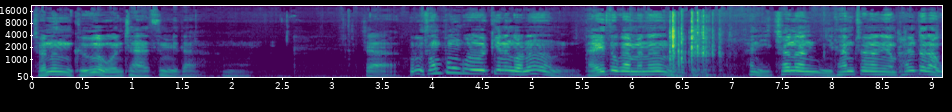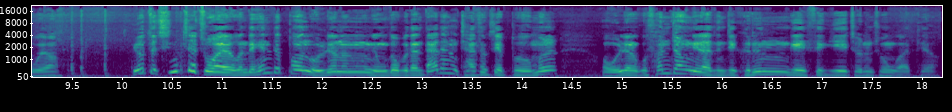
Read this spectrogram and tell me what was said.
저는 그걸 원치 않습니다. 음. 자 그리고 송풍구를 끼는 거는 다이소 가면은 한 2,000원, 2, 3,000원이면 팔더라고요. 이것도 진짜 좋아요. 근데 핸드폰 올려놓는 용도보단 다른 자석 제품을 어, 올려놓고 선정리라든지 그런 게 쓰기에 저는 좋은 것 같아요.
